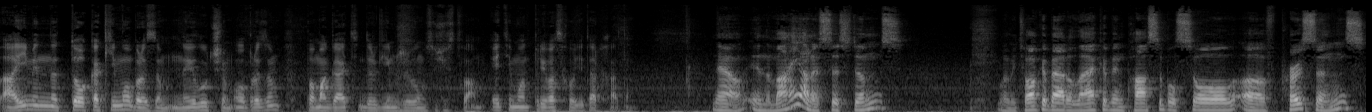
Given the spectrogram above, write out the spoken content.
а именно то, каким образом, наилучшим образом помогать другим живым существам. Этим он превосходит Архата. Now, in the Mahayana systems, when we talk about a lack of impossible soul of persons,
